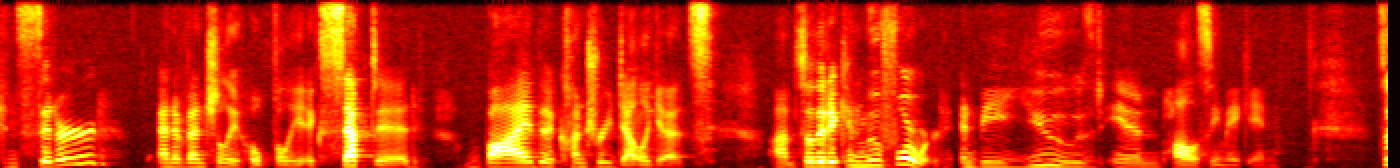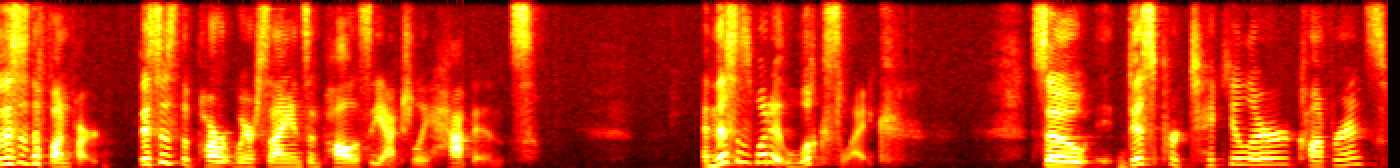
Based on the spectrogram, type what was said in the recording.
considered and eventually, hopefully, accepted by the country delegates um, so that it can move forward and be used in policymaking. So this is the fun part. This is the part where science and policy actually happens. And this is what it looks like. So this particular conference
